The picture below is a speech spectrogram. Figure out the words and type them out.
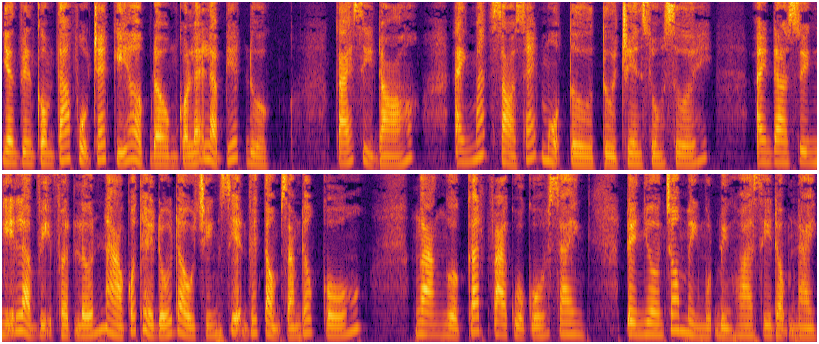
Nhân viên công tác phụ trách ký hợp đồng có lẽ là biết được. Cái gì đó, ánh mắt dò xét mộ từ từ trên xuống dưới. Anh đang suy nghĩ là vị Phật lớn nào có thể đối đầu chính diện với Tổng Giám Đốc Cố. Ngang ngược cắt vai của Cố Xanh để nhường cho mình một bình hoa di động này.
